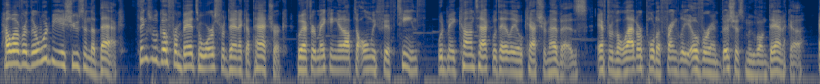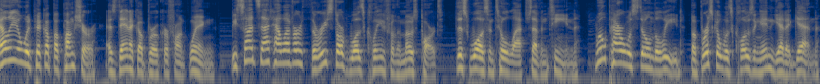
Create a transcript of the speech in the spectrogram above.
However, there would be issues in the back. Things would go from bad to worse for Danica Patrick, who after making it up to only 15th, would make contact with Helio Castroneves, after the latter pulled a frankly overambitious move on Danica. Helio would pick up a puncture, as Danica broke her front wing. Besides that, however, the restart was clean for the most part. This was until lap 17. Will Power was still in the lead, but Briscoe was closing in yet again.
